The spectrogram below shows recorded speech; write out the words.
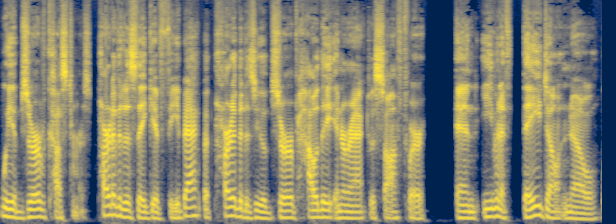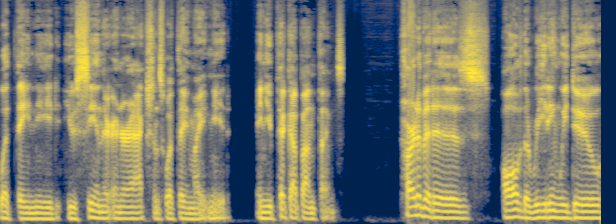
We observe customers. Part of it is they give feedback, but part of it is you observe how they interact with software. And even if they don't know what they need, you see in their interactions what they might need. and you pick up on things. Part of it is all of the reading we do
